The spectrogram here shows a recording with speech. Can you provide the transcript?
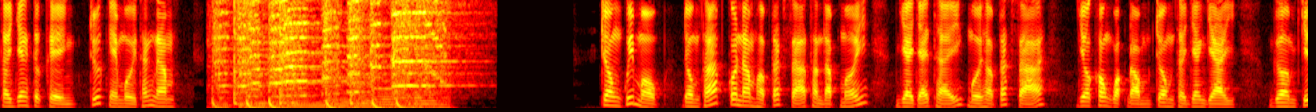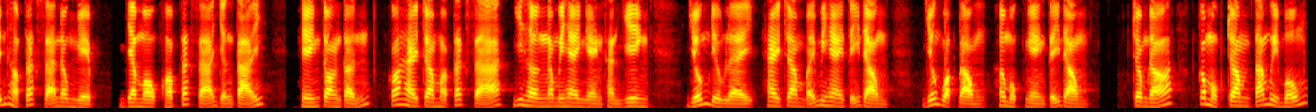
thời gian thực hiện trước ngày 10 tháng 5. Trong quý 1, Đồng Tháp có 5 hợp tác xã thành lập mới và giải thể 10 hợp tác xã do không hoạt động trong thời gian dài, gồm 9 hợp tác xã nông nghiệp và một hợp tác xã vận tải. Hiện toàn tỉnh có 200 hợp tác xã với hơn 52.000 thành viên, vốn điều lệ 272 tỷ đồng, vốn hoạt động hơn 1.000 tỷ đồng. Trong đó có 184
